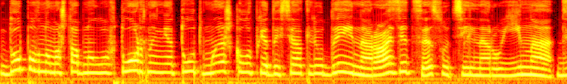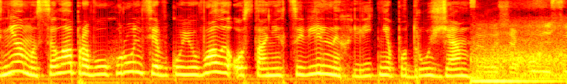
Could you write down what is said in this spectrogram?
До повномасштабного вторгнення тут мешкало 50 людей. Наразі це суцільна руїна. Днями з села правоохоронці евакуювали останніх цивільних літнє подружжя. Селище повністю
